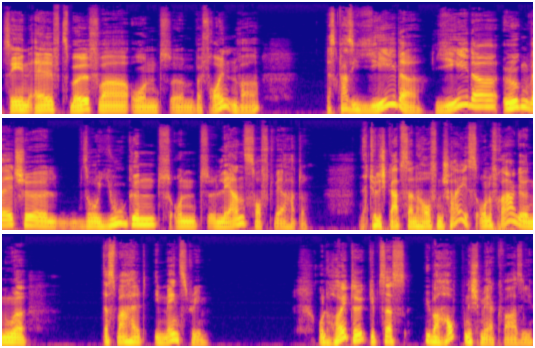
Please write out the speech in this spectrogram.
10, 11, 12 war und ähm, bei Freunden war, dass quasi jeder, jeder irgendwelche so Jugend- und Lernsoftware hatte. Natürlich gab's da einen Haufen Scheiß, ohne Frage, nur das war halt im Mainstream. Und heute gibt's das überhaupt nicht mehr quasi.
